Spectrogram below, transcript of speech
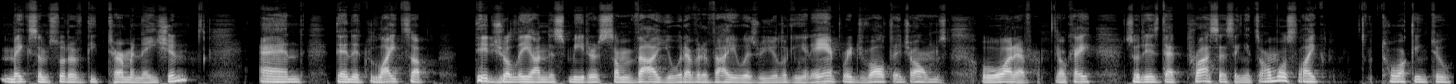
make some sort of determination. And then it lights up digitally on this meter some value, whatever the value is, where you're looking at amperage, voltage, ohms, whatever. Okay. So there's that processing. It's almost like talking to,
